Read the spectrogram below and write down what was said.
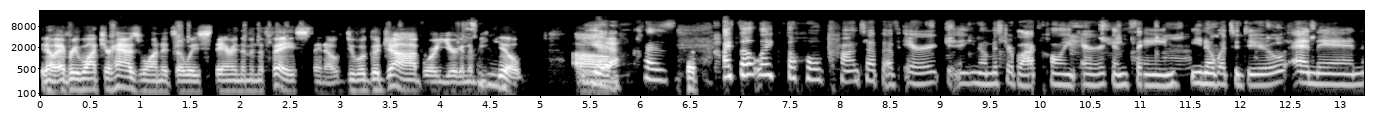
you know every watcher has one it's always staring them in the face you know do a good job or you're going to be mm-hmm. killed um, yeah because but, i felt like the whole concept of eric you know mr black calling eric and saying you know what to do and then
